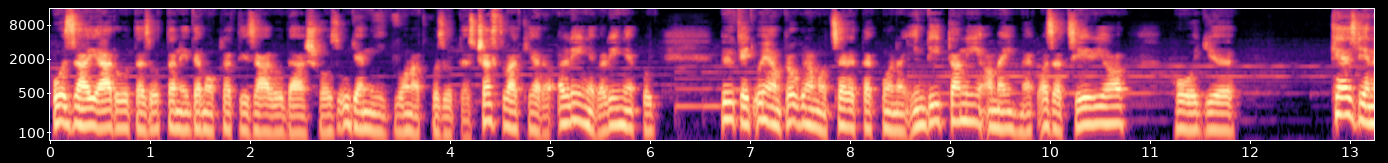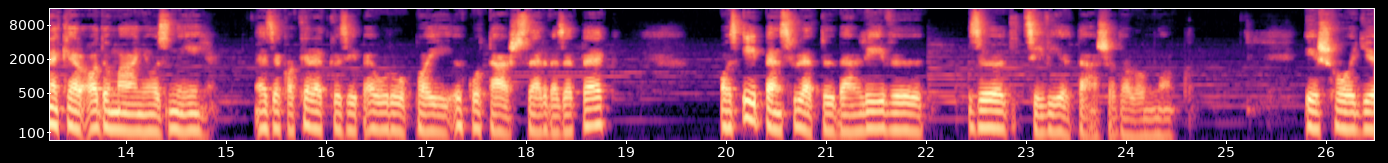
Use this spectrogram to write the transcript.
hozzájárult az ottani demokratizálódáshoz, ugyanígy vonatkozott ez Csehszlovákiára. A lényeg a lényeg, hogy ők egy olyan programot szerettek volna indítani, amelynek az a célja, hogy kezdjenek el adományozni ezek a kelet-közép-európai ökotárs szervezetek az éppen születőben lévő zöld civil társadalomnak. És hogy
